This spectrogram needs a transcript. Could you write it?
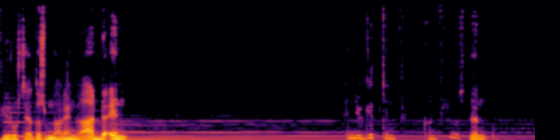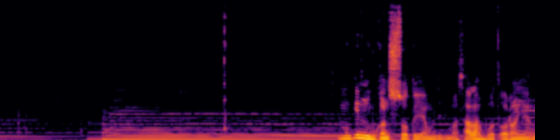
virusnya itu sebenarnya nggak ada and and you get conf- confused. Dan mungkin bukan sesuatu yang menjadi masalah buat orang yang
